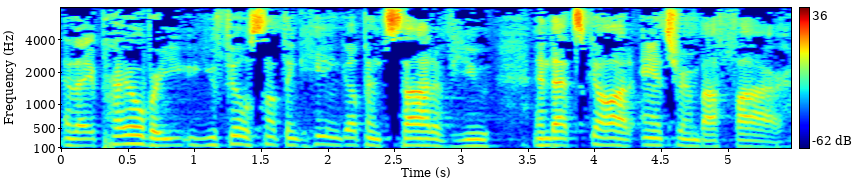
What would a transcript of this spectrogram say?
and they pray over you, you feel something heating up inside of you, and that's God answering by fire.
